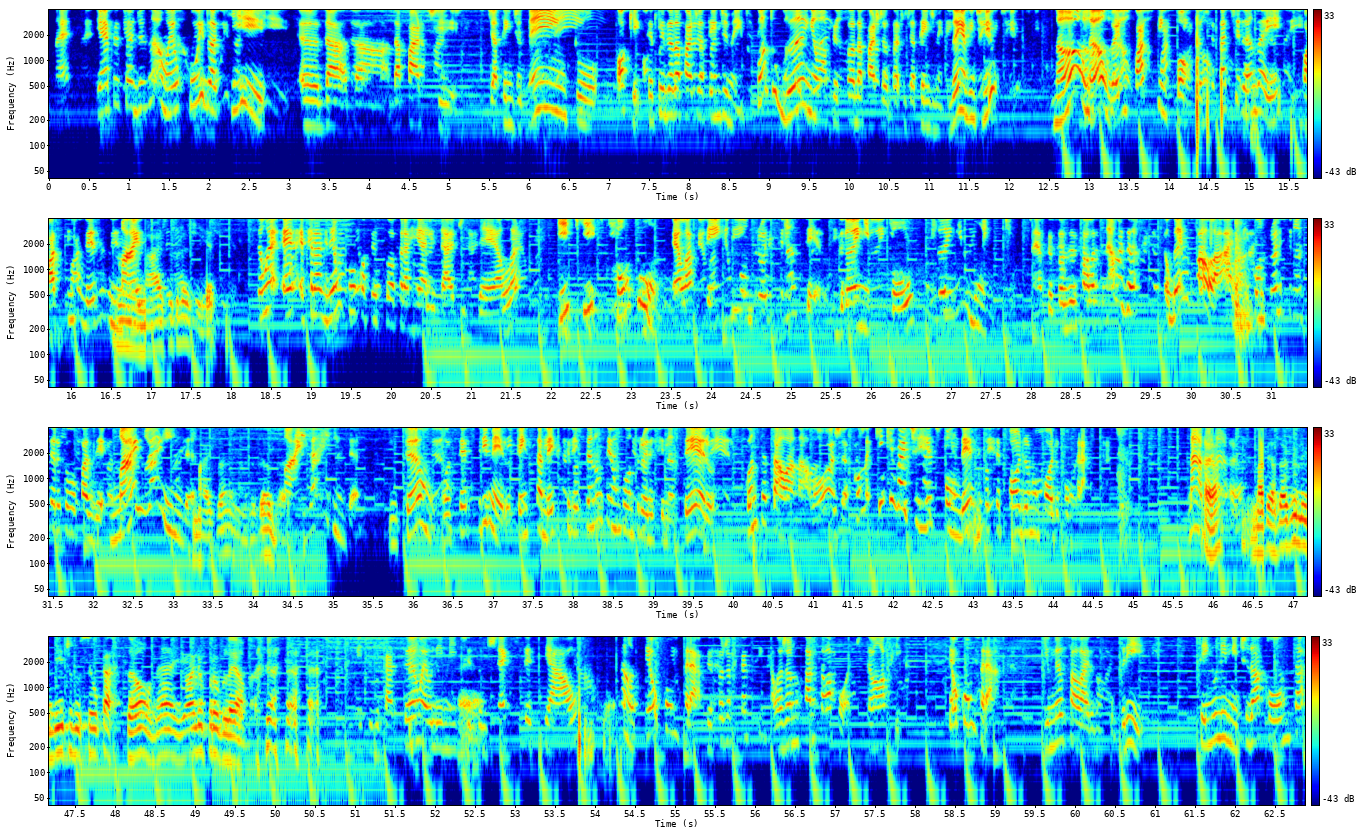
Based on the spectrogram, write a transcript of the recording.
né? E aí a pessoa diz: não, eu cuido aqui uh, da, da, da parte de atendimento. Ok, você cuida da parte de atendimento. Quanto ganha uma pessoa da parte de atendimento? Ganha 20 mil? Não, não, ganha uns 4, 5. Bom, então você está tirando aí 4, 5 vezes mais. Mais do que Então é, é, é trazer um pouco a pessoa para a realidade dela e que, ponto um, ela tenha um controle financeiro. Ganhe pouco, ganhe muito. Né? A pessoa às vezes fala assim, ah, mas eu, eu ganho um salário, que controle financeiro que eu vou fazer? Mais ainda. Mais ainda, verdade. Mais ainda. Então, você primeiro tem que saber que se você não tem um controle financeiro, quando você está lá na loja, como é, quem que vai te responder se você pode ou não pode comprar? Nada. É, na verdade, o limite do seu cartão, né? E olha o problema. Limite do cartão é o limite é. do cheque especial. Não, se eu comprar, a pessoa já fica assim, ela já não sabe se ela pode, então ela fica. Se eu comprar e o meu salário não cobrir, tem o limite da conta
